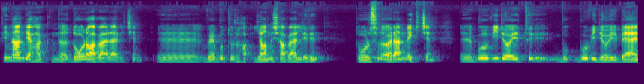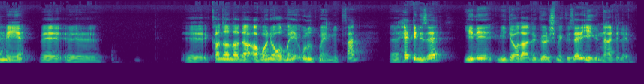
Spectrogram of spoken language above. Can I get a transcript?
Finlandiya hakkında doğru haberler için e, ve bu tür yanlış haberlerin doğrusunu öğrenmek için e, bu videoyu bu, bu videoyu beğenmeyi ve kanala da abone olmayı unutmayın lütfen. Hepinize yeni videolarda görüşmek üzere iyi günler dilerim.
